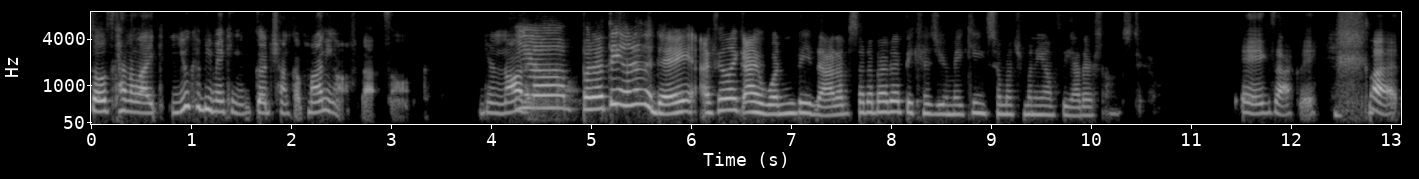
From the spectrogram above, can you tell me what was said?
So it's kind of like you could be making a good chunk of money off of that song. You're not. yeah, anymore. but at the end of the day, I feel like I wouldn't be that upset about it because you're making so much money off the other songs too. Exactly. But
